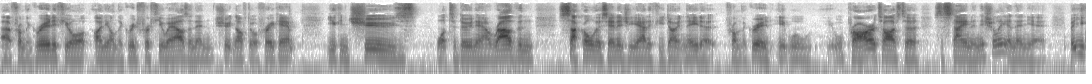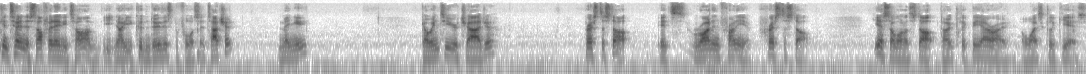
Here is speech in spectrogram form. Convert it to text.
uh, from the grid. If you're only on the grid for a few hours and then shooting off to a free camp, you can choose what to do now rather than suck all this energy out if you don't need it from the grid. It will it will prioritize to sustain initially and then yeah. But you can turn this off at any time. You know you couldn't do this before, so touch it, menu, go into your charger, press to stop. It's right in front of you. Press to stop. Yes, I want to stop. Don't click the arrow. Always click yes.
